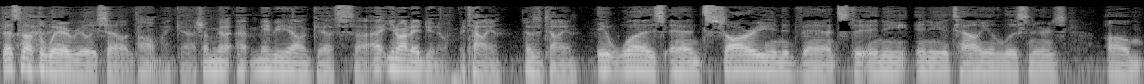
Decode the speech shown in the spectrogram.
That's not the way I really sound. oh my gosh, I'm gonna uh, maybe I'll guess. Uh, I- you know what I do know? Italian. That was Italian. It was, and sorry in advance to any any Italian listeners. Um,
